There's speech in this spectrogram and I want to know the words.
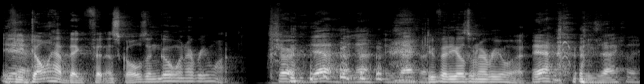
If Yeah. you don't have big fitness goals, then go whenever you want. Sure, yeah, I know exactly. Do videos whenever you want. Yeah, exactly.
